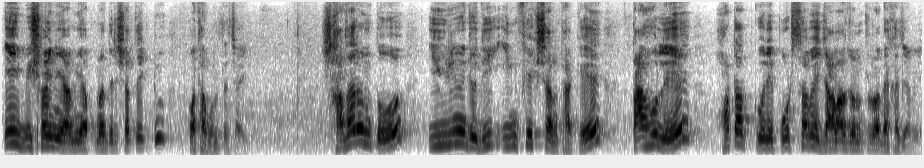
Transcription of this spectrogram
এই বিষয় নিয়ে আমি আপনাদের সাথে একটু কথা বলতে চাই। সাধারণত ইউরিনে যদি ইনফেকশান থাকে, তাহলে হঠাৎ করে প্রস্রাবে জ্বালা যন্ত্রণা দেখা যাবে।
